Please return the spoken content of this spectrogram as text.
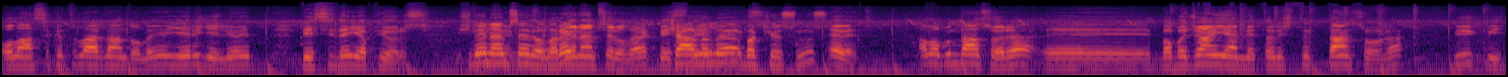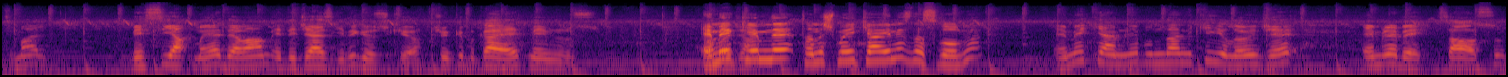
olan sıkıntılardan dolayı yeri geliyor besi de yapıyoruz. işletmemizde. Dönemsel olarak Dönemsel olarak besi de Karlılığa yapıyoruz. bakıyorsunuz. Evet. Ama bundan sonra e, Babacan Yem'le tanıştıktan sonra büyük bir ihtimal besi yapmaya devam edeceğiz gibi gözüküyor. Çünkü gayet memnunuz. Emek. Yem'le tanışma hikayeniz nasıl oldu? Emek Yem'le bundan iki yıl önce Emre Bey sağ olsun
